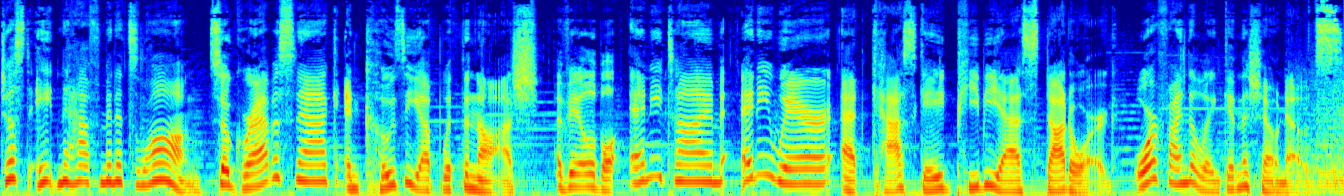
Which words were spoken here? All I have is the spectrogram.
just eight and a half minutes long. So grab a snack and cozy up with the Nosh. Available anytime, anywhere at cascadepbs.org or find a link in the show notes.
